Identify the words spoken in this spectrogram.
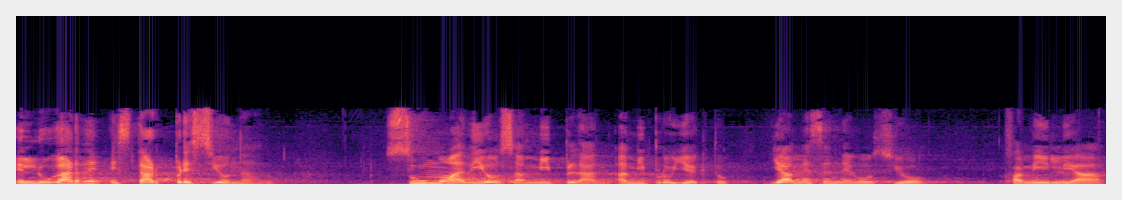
en lugar de estar presionado, sumo a Dios a mi plan, a mi proyecto, llámese negocio, familia,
